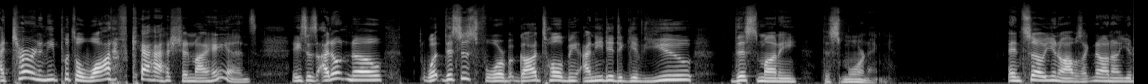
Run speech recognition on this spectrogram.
I turn, and he puts a wad of cash in my hands. And he says, I don't know what this is for, but God told me I needed to give you this money this morning. And so, you know, I was like, no, no, you,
